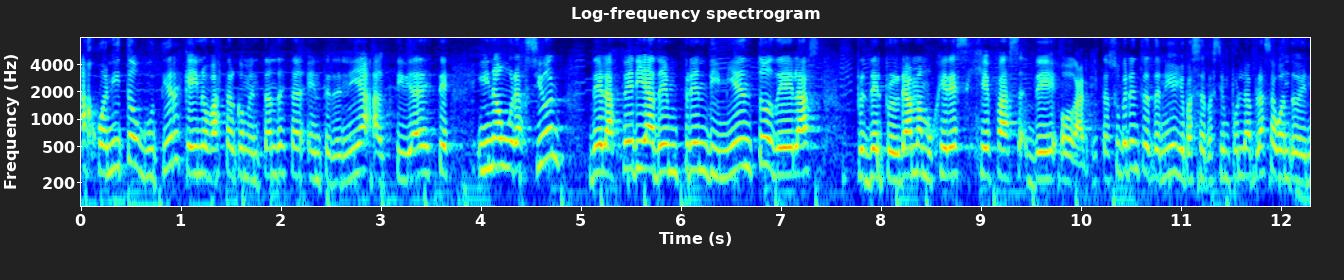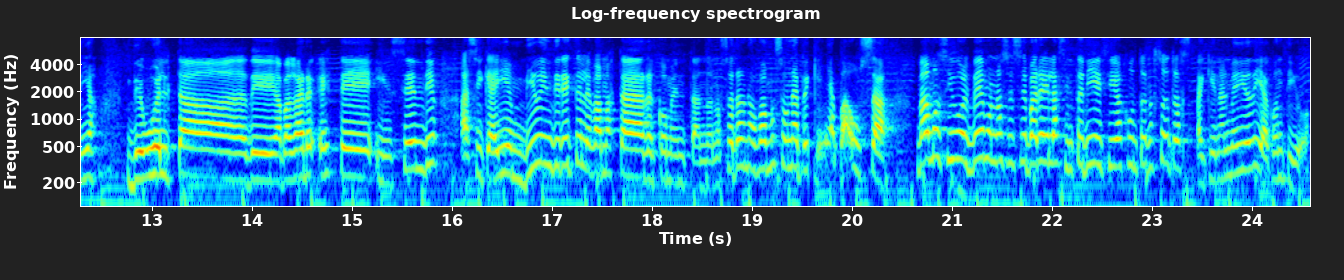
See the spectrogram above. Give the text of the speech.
a Juanito Gutiérrez, que ahí nos va a estar comentando esta entretenida actividad esta inauguración de la Feria de Emprendimiento de las del programa Mujeres Jefas de Hogar, que está súper entretenido. Yo pasé recién por la plaza cuando venía de vuelta de apagar este incendio, así que ahí en vivo y en directo les vamos a estar comentando. Nosotros nos vamos a una pequeña pausa. Vamos y volvemos, no se separe de la sintonía y siga junto a nosotros aquí en Al Mediodía contigo.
